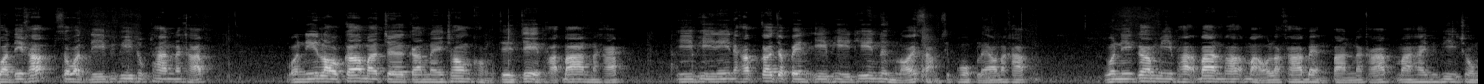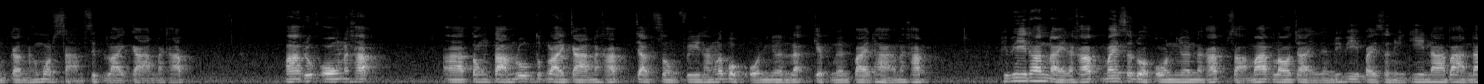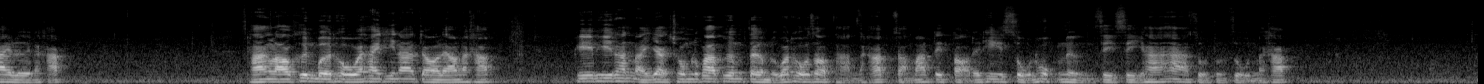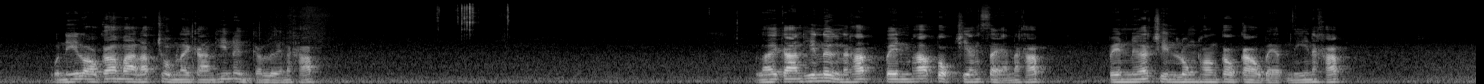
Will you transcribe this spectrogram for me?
วัสดีครับ สวัสดีพี่ๆทุกท่านนะครับ วันนี้เราก็มาเจอกันในช่องของ JJ พาบ้านนะครับ EP นี้นะครับก็จะเป็น EP ที่ 136 แล้วนะครับ วันนี้ก็มีพระบ้านพระเหมาราคาแบ่งปันนะครับ มาให้พี่ๆชมกันทั้งหมด 30 รายการนะครับพระทุกองค์นะครับตรงตามรูปทุกรายการนะครับ จัดส่งฟรีทั้งระบบโอนเงิน และเก็บเงินปลายทางนะครับ พี่ๆท่านไหนนะครับ ไม่สะดวกโอนเงินนะครับ สามารถรอจ่ายเงินพี่ๆไปรษณีที่หน้าบ้านได้เลยนะครับ ทางเราขึ้นเบอร์โทรไว้ให้ที่หน้าจอแล้วนะครับ พี่ๆท่านไหนอยากชมรูปภาพเพิ่มเติมหรือว่าโทรสอบถามนะครับ สามารถติดต่อได้ที่ 0614455000 นะครับ วันนี้เราก็มารับชมรายการที่ 1 กันเลยนะครับ รายการที่หนึ่งนะครับ เป็นพระปกเชียงแสนนะครับ เป็นเนื้อชินลงทองเก่าๆแบบนี้นะครับ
